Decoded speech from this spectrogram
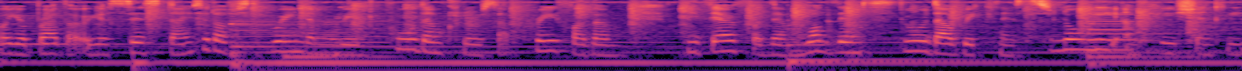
or your brother or your sister instead of throwing them away pull them closer pray for them be there for them walk them through that weakness slowly and patiently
